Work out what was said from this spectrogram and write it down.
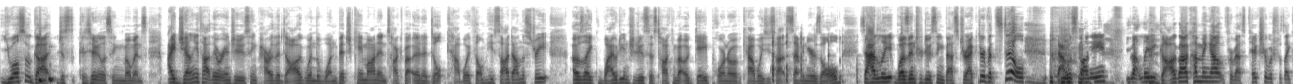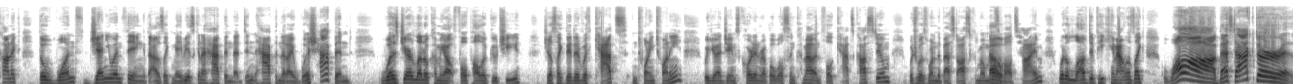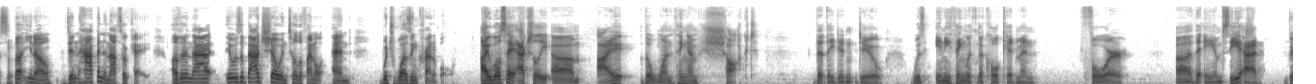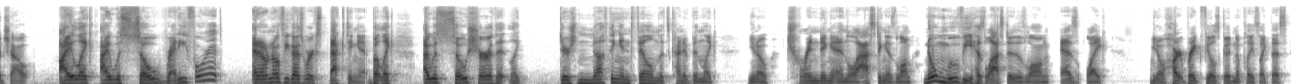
You also got just continuing listening moments. I genuinely thought they were introducing Power of the Dog when the one bitch came on and talked about an adult cowboy film he saw down the street. I was like, why would you introduce this talking about a gay porno of cowboys you saw at seven years old? Sadly, it was introducing Best Director, but still, that was funny. You got Lady Gaga coming out for Best Picture, which was iconic. The one genuine thing that I was like, maybe it's going to happen that didn't happen that I wish happened was Jared Leto coming out full Paolo Gucci just like they did with Cats in 2020, where you had James Corden and Rebel Wilson come out in full Cats costume, which was one of the best Oscar moments Oh. of all time. Would have loved if he came out and was like, "Wah, best actress," but you know, didn't happen, and that's okay. Other than that, it was a bad show until the final end, which was incredible. I will say actually, um, I the one thing I'm shocked that they didn't do was anything with Nicole Kidman for uh, the AMC ad. Good shout. I like I was so ready for it. And I don't know if you guys were expecting it, but like I was so sure that like there's nothing in film that's kind of been like, you know, trending and lasting as long. No movie has lasted as long as like, you know, heartbreak feels good in a place like this.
